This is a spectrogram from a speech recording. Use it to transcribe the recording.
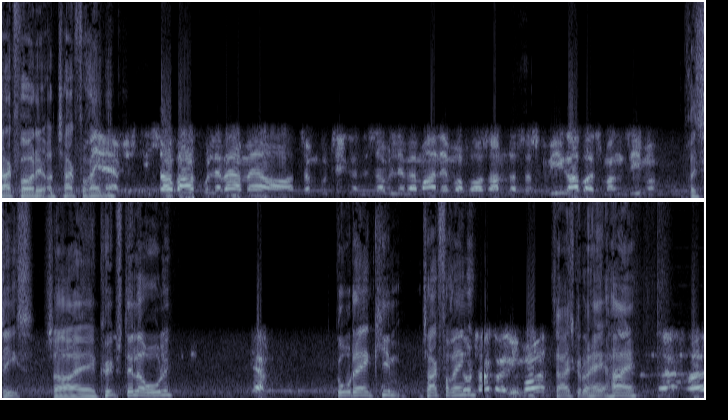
Tak for det, og tak for ringen. Ja, så bare kunne lade være med at tømme butikkerne, så ville det være meget nemmere for os andre. Så skal vi ikke arbejde så mange timer. Præcis. Så øh, køb stille og roligt. Ja. God dag, Kim. Tak for ringen. Jo, tak og lige måde. Tak skal du have. Hej. Ja, hej.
